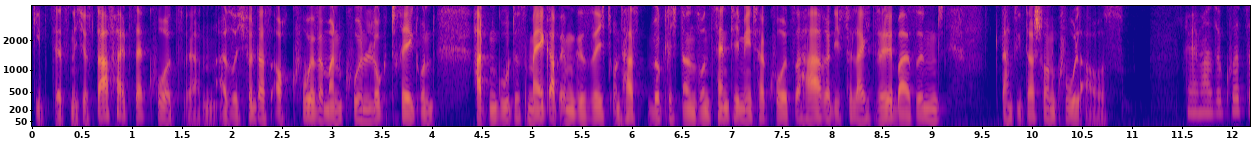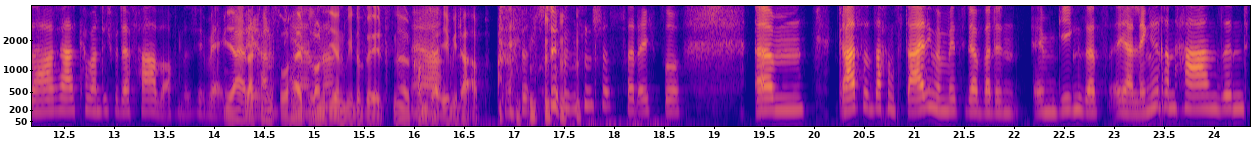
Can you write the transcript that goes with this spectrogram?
gibt es jetzt nicht. Es darf halt sehr kurz werden. Also ich finde das auch cool, wenn man einen coolen Look trägt und hat ein gutes Make-up im Gesicht und hast wirklich dann so einen Zentimeter kurze Haare, die vielleicht silber sind. Dann sieht das schon cool aus. Wenn man so kurze Haare hat, kann man dich mit der Farbe auch ein bisschen mehr Ja, da kannst du halt blondieren, ne? wie du willst. Ne? Kommt ja. ja eh wieder ab. Ja, das stimmt. das ist halt echt so. Ähm, Gerade in Sachen Styling, wenn wir jetzt wieder bei den im Gegensatz eher längeren Haaren sind,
